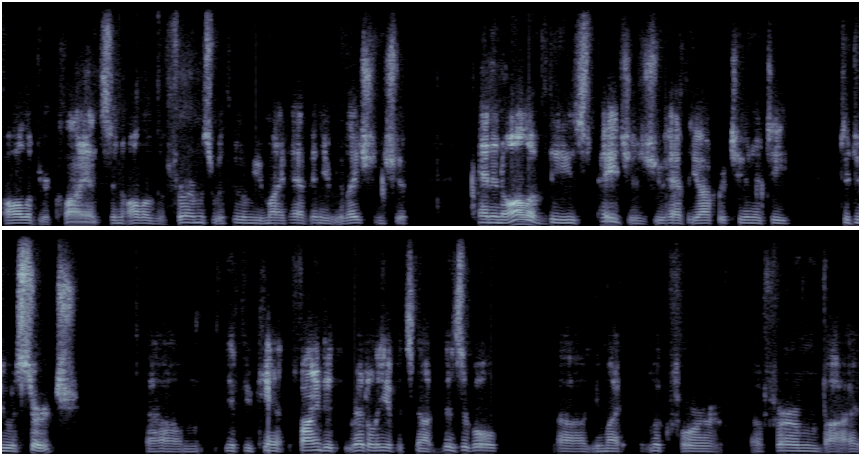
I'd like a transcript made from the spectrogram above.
all of your clients and all of the firms with whom you might have any relationship. And in all of these pages, you have the opportunity to do a search. Um, if you can't find it readily, if it's not visible, uh, you might look for a firm by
